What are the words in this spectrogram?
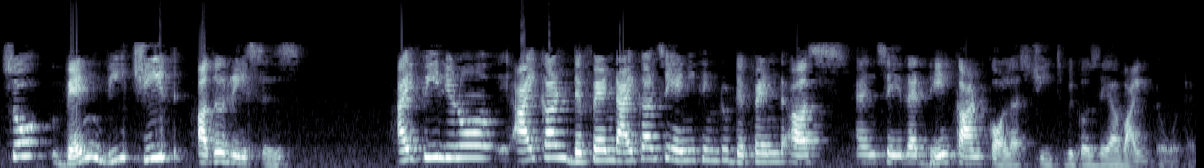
So when we cheat other races, I feel, you know, I can't defend, I can't say anything to defend us and say that they can't call us cheats because they are white or whatever.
